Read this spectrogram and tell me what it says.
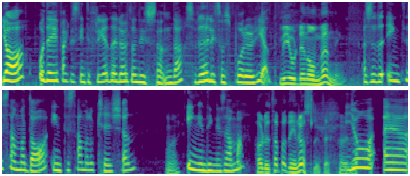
Ja, och det är faktiskt inte fredag idag utan det är söndag. Så vi har liksom spårat ur helt. Vi gjorde en omvändning. Alltså vi är inte samma dag, inte samma location. Nej. Ingenting är samma. Har du tappat din röst lite? Jag, eh,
